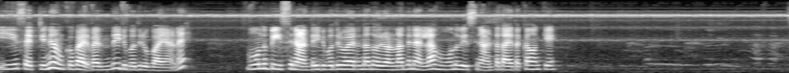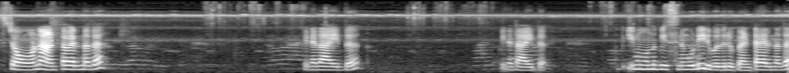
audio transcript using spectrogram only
ഈ സെറ്റിന് നമുക്ക് വര- വരുന്നത് ഇരുപത് രൂപയാണേ. മൂന്ന് പീസിനാണ് ഇരുപത് രൂപ വരുന്നത് ഒരെണ്ണത്തിനല്ല മൂന്ന് പീസിനാണ് കേട്ടോ ഇതൊക്കെ നോക്കിയേ. സ്റ്റോൺ ആണ് കേട്ടോ വരുന്നത്. പിന്നെ ഇതാ ഇത്. പിന്നെ ഇതാ ഇത്. ഈ മൂന്ന് പീസിനും കൂടി ഇരുപത് രൂപ കേട്ടോ വരുന്നത്.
